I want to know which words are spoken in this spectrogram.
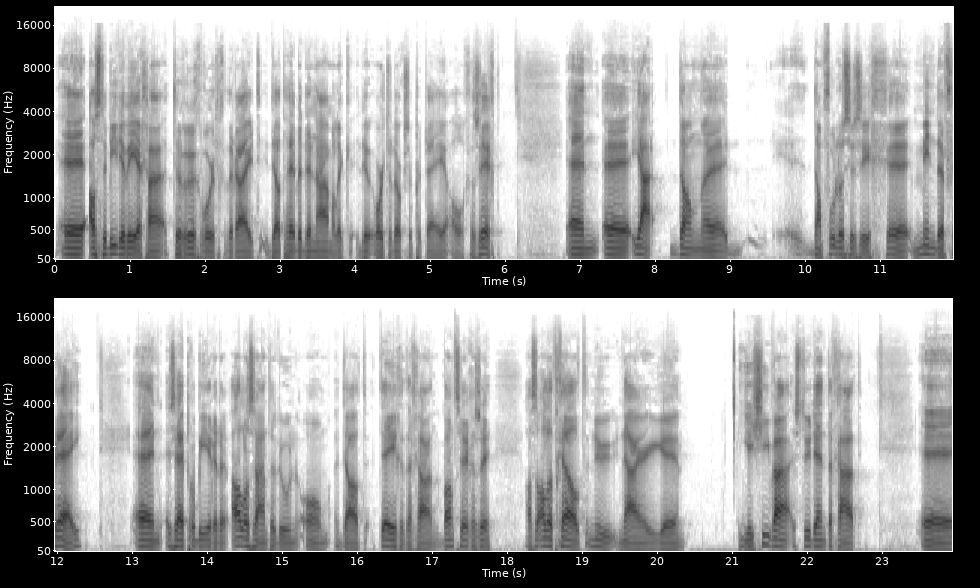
Eh, als de bieden weer terug wordt gedraaid, dat hebben de namelijk de orthodoxe partijen al gezegd. En eh, ja, dan, eh, dan voelen ze zich eh, minder vrij. En zij proberen er alles aan te doen om dat tegen te gaan. Want zeggen ze, als al het geld nu naar uh, yeshiva-studenten gaat, uh,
